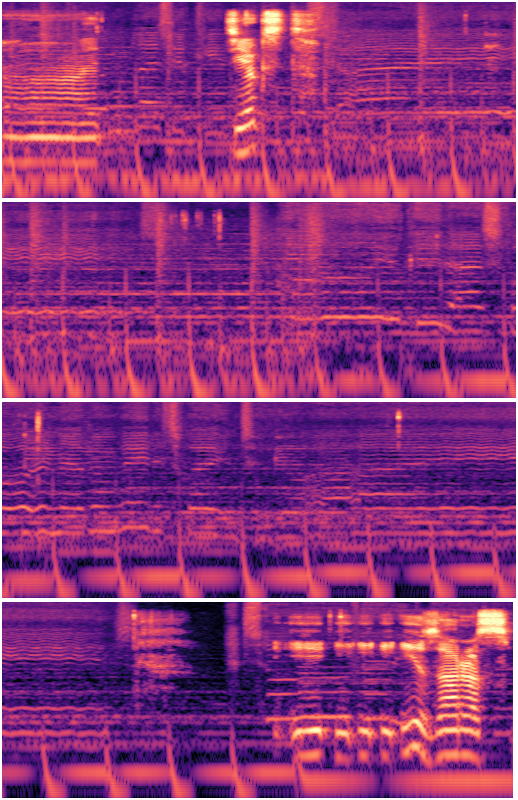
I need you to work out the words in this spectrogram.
е, текст. І, і, і, і, і зараз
